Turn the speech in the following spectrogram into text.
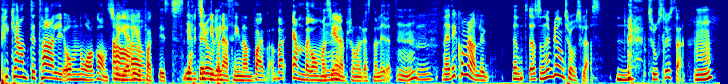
pikant detalj om någon så Ja. är det ju faktiskt, det sitter ju på näthinnan var, varenda gång man ser den här personen resten av livet. Mm. Nej, det kommer aldrig... Den, alltså nu blir hon troslös. Troslösa. Mm.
